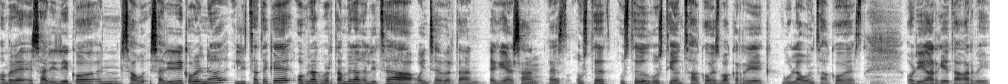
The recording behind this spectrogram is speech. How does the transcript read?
Hombre, saririko, saririko litzateke obrak bertan bera gelitza guaintxe bertan egia esan, mm. ez? Uste, uste dut guztiontzako, ez bakarriek gu laguntzako, ez? Mm. Hori argi eta garbi.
